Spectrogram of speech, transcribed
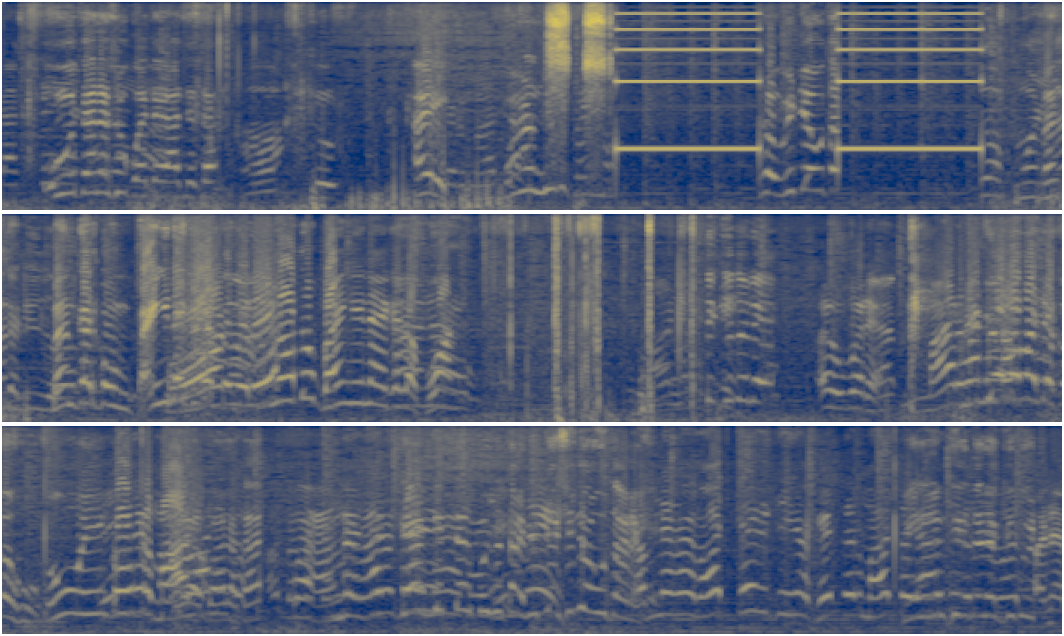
હું તને શું કહેતા આજે તા હા. તું એ ફોન વિડિયો ઉતાર. બંધ કર. કહું ભાંગી નાખી તો લે? ફોન તું ભાંગી નાખેલા ફોન. કીધું લે. એ ઊભો રે મારવાનું વિડિયો આવા દે કહું તું ઈ કહું કે મારવાનું કેમ કીધું પૂછું તા વિદેશી સીધો ઉતારે અમને કઈ વાત કરી હતી કે ખેતરમાં હતા ઈ ત્યાંથી તને કીધું? અને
